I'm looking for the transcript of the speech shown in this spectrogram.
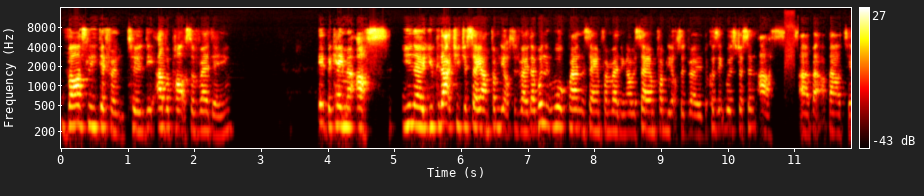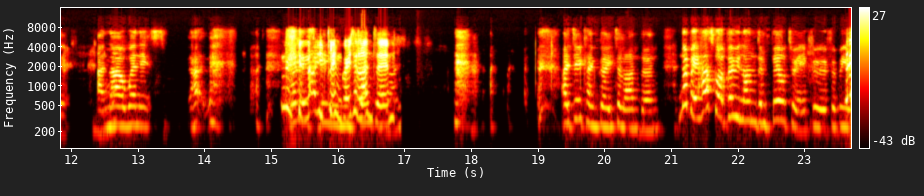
vastly different to the other parts of Reading, it became an us. You know, you could actually just say I'm from the Oxford Road. I wouldn't walk around and say I'm from Reading. I would say I'm from the Oxford Road because it was just an us uh, about, about it. Mm-hmm. And now when it's when it's now you claim Greater London. I do claim Greater London. No, but it has got a very London feel to it. If, we, if we're being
